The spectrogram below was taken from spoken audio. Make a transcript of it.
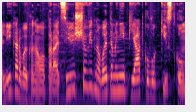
Лікар виконав операцію, щоб відновити мені п'яткову кістку.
